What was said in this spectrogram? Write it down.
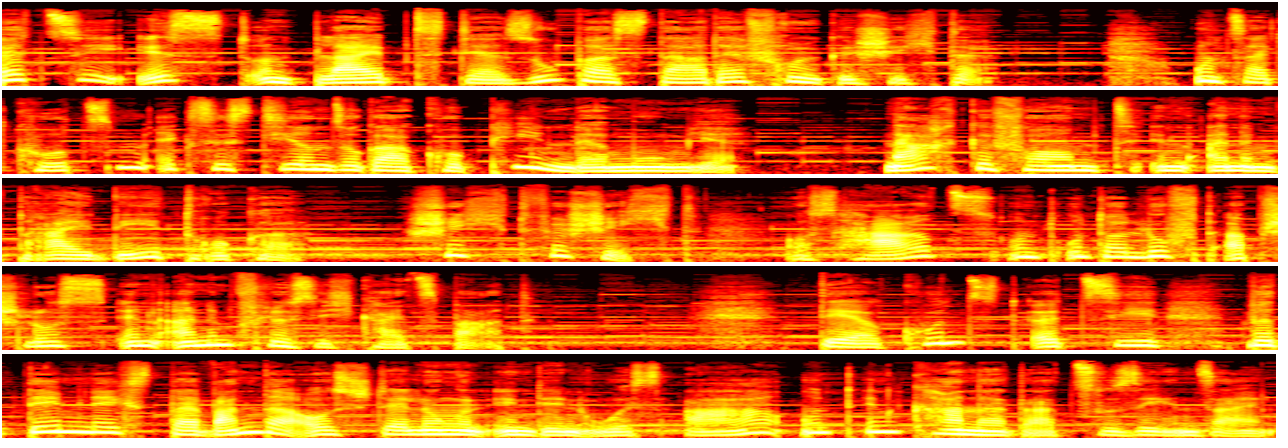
Ötzi ist und bleibt der Superstar der Frühgeschichte. Und seit kurzem existieren sogar Kopien der Mumie, nachgeformt in einem 3D-Drucker, Schicht für Schicht, aus Harz und unter Luftabschluss in einem Flüssigkeitsbad. Der Kunstötzi wird demnächst bei Wanderausstellungen in den USA und in Kanada zu sehen sein.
